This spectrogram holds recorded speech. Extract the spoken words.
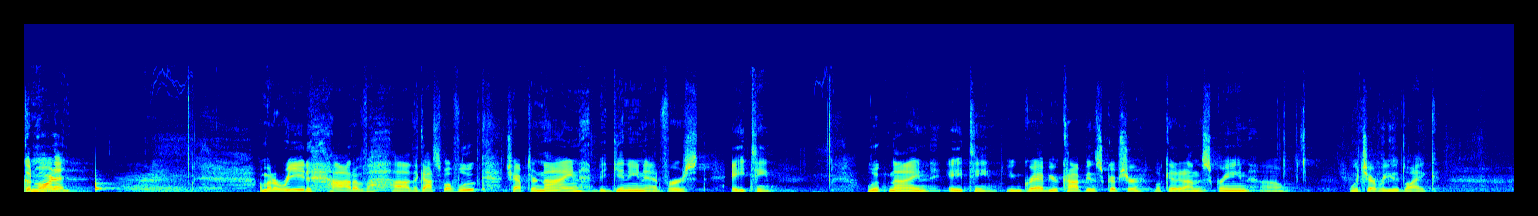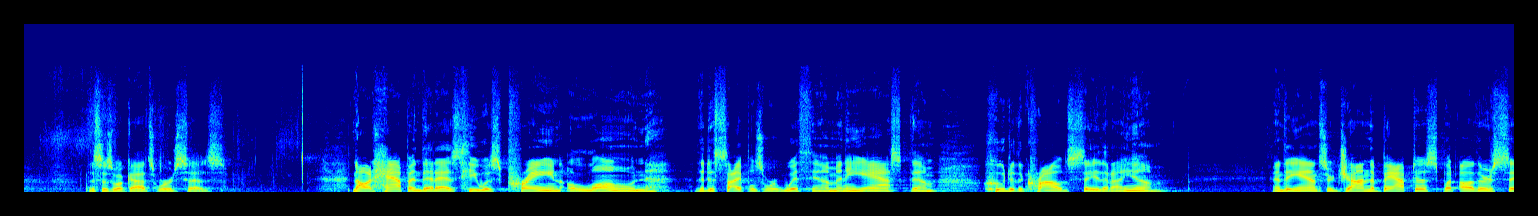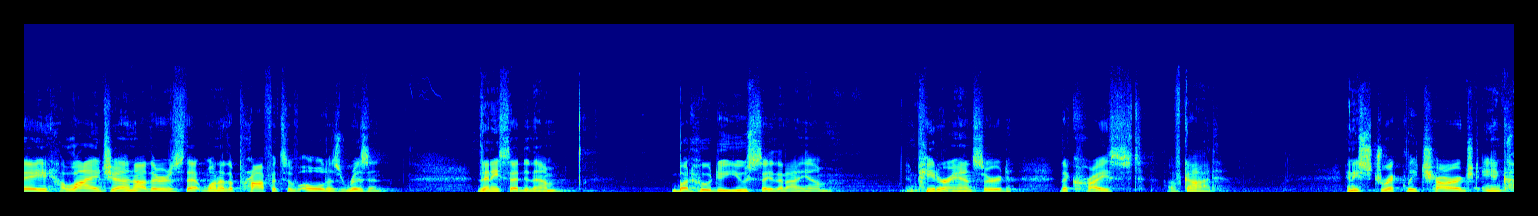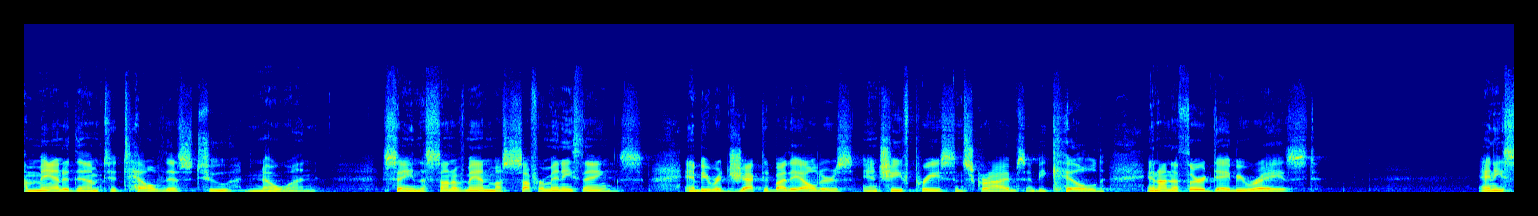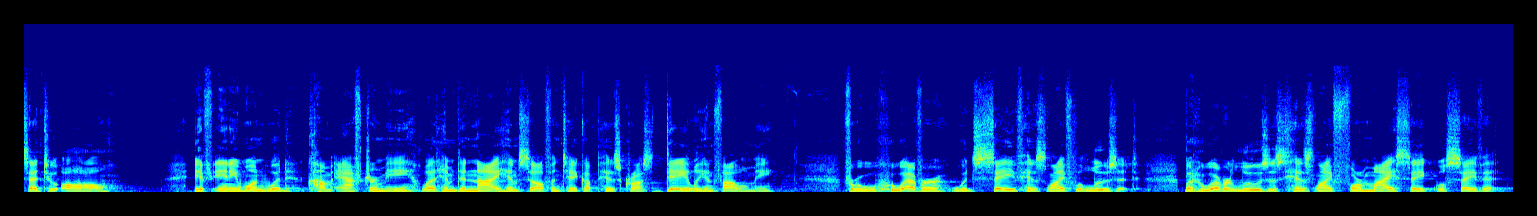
Good morning. I'm going to read out of uh, the Gospel of Luke, chapter 9, beginning at verse 18. Luke 9, 18. You can grab your copy of the scripture, look at it on the screen, uh, whichever you'd like. This is what God's word says. Now it happened that as he was praying alone, the disciples were with him, and he asked them, Who do the crowds say that I am? And they answered, John the Baptist, but others say Elijah, and others that one of the prophets of old has risen. Then he said to them, But who do you say that I am? And Peter answered, The Christ of God. And he strictly charged and commanded them to tell this to no one, saying, The Son of Man must suffer many things and be rejected by the elders and chief priests and scribes and be killed, and on the third day be raised. And he said to all, If anyone would come after me, let him deny himself and take up his cross daily and follow me. For whoever would save his life will lose it, but whoever loses his life for my sake will save it.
